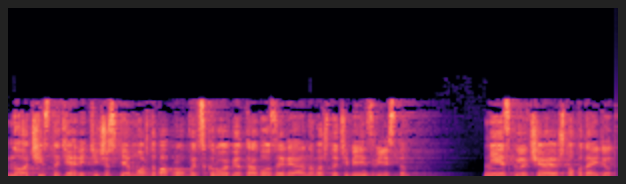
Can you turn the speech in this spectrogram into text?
Но чисто теоретически можно попробовать с кровью того Зырянова, что тебе известен. Не исключаю, что подойдет.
